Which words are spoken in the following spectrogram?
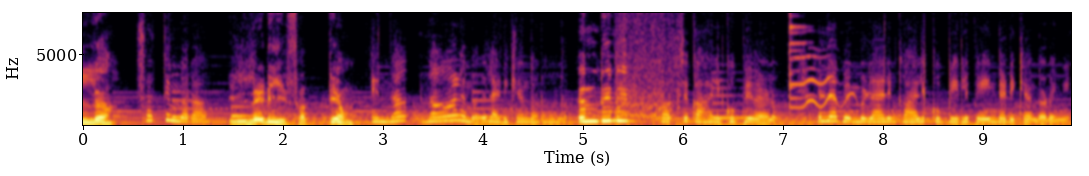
തോന്നുന്നില്ല സത്യം പറ. ഇല്ലടി സത്യം. എന്നാ നാളെ മുതൽ അടിക്കാൻ തുടങ്ങണം. എന്തിന്? കുറച്ച് കാലിക്കുപ്പി വേണം. എല്ലാ പെൺപിള്ളേരും കാലിക്കുപ്പിയിൽ പെയിന്റ് അടിക്കാൻ തുടങ്ങി.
